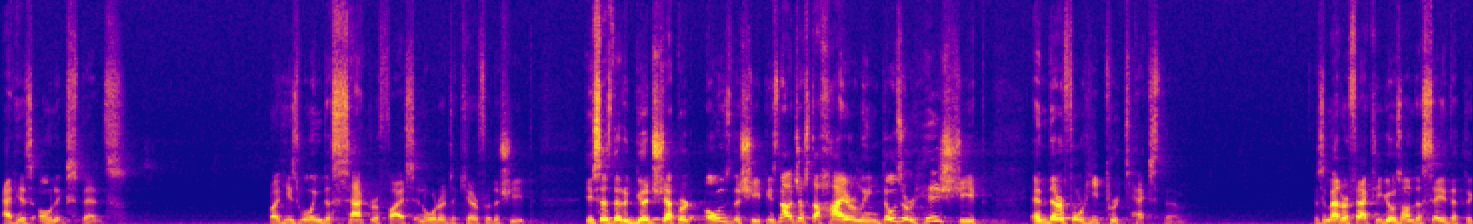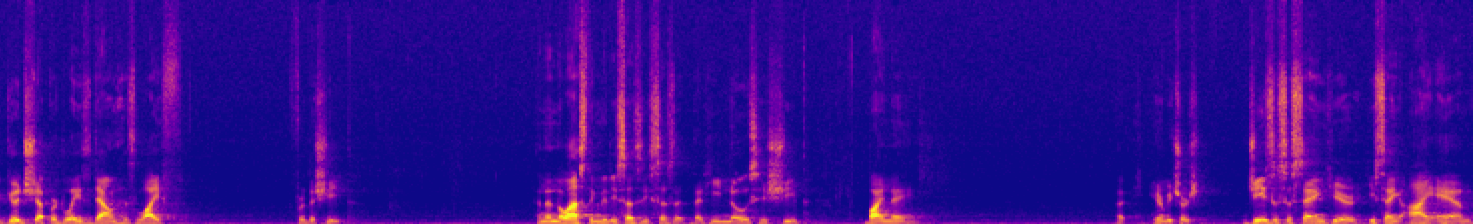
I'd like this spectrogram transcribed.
at his own expense. Right? He's willing to sacrifice in order to care for the sheep. He says that a good shepherd owns the sheep. He's not just a hireling, those are his sheep, and therefore he protects them. As a matter of fact, he goes on to say that the good shepherd lays down his life for the sheep. And then the last thing that he says, he says that, that he knows his sheep by name. Uh, hear me, church. Jesus is saying here, he's saying, I am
